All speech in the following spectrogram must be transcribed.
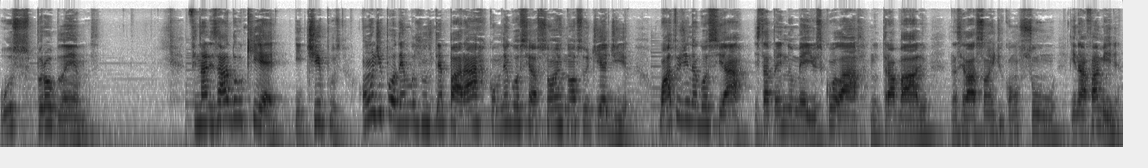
os problemas. Finalizado o que é e tipos, onde podemos nos deparar com negociações no nosso dia a dia? O ato de negociar está presente no meio escolar, no trabalho, nas relações de consumo e na família.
